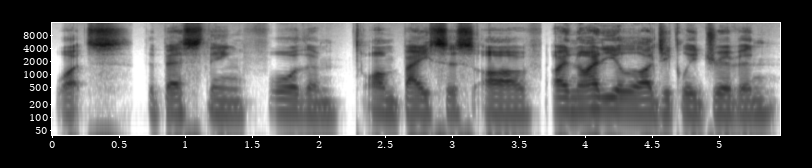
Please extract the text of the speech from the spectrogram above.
what's the best thing for them on basis of an ideologically driven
